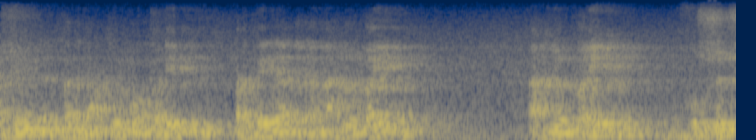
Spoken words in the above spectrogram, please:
Hashim dan Bani Abdul Muttalib berbeda dengan Ahlul Bait. Ahlul Bait khusus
